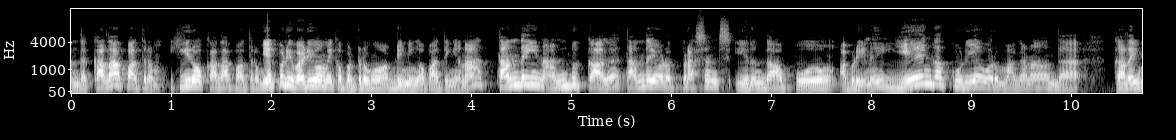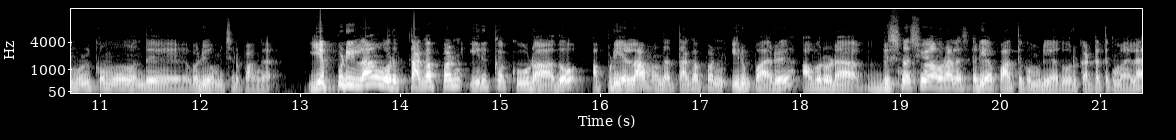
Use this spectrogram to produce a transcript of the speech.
அந்த கதாபாத்திரம் ஹீரோ கதாபாத்திரம் எப்படி வடிவமைக்கப்பட்டிருக்கும் அப்படின்னு நீங்கள் பார்த்தீங்கன்னா தந்தையின் அன்புக்காக தந்தையோட ப்ரெசன்ஸ் இருந்தால் போதும் அப்படின்னு ஏங்கக்கூடிய ஒரு மகனாக அந்த கதை முழுக்கமும் வந்து வடிவமைச்சிருப்பாங்க. எப்படிலாம் ஒரு தகப்பன் இருக்கக்கூடாதோ அப்படியெல்லாம் அந்த தகப்பன் இருப்பார். அவரோட பிஸ்னஸையும் அவரால் சரியாக பார்த்துக்க முடியாது ஒரு கட்டத்துக்கு மேலே.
